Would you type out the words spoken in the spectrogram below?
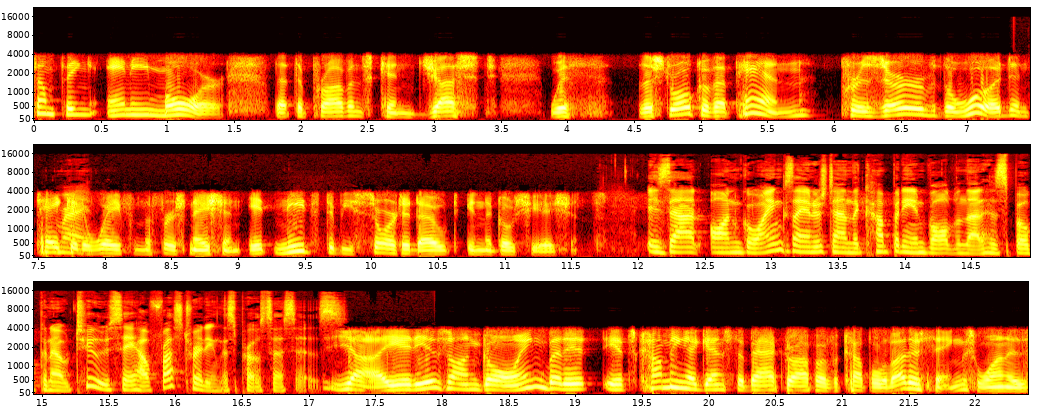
something anymore that the province can just with the stroke of a pen preserve the wood and take right. it away from the First Nation. It needs to be sorted out in negotiations. Is that ongoing? Because I understand the company involved in that has spoken out too, say how frustrating this process is. Yeah, it is ongoing, but it, it's coming against the backdrop of a couple of other things. One is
